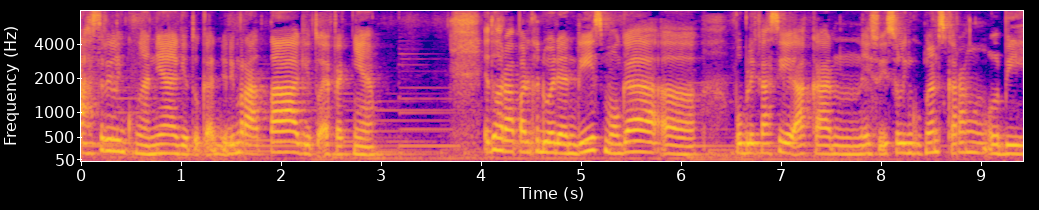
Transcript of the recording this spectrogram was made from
asri lingkungannya gitu kan jadi merata gitu efeknya. Itu harapan kedua Dandi semoga uh, publikasi akan isu-isu lingkungan sekarang lebih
